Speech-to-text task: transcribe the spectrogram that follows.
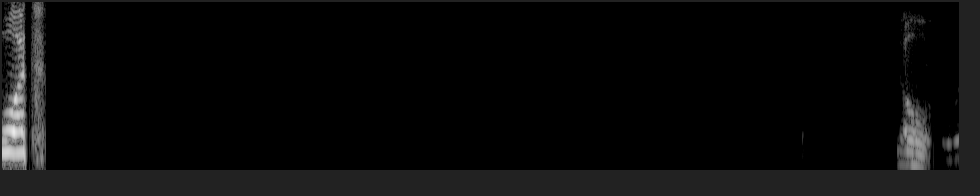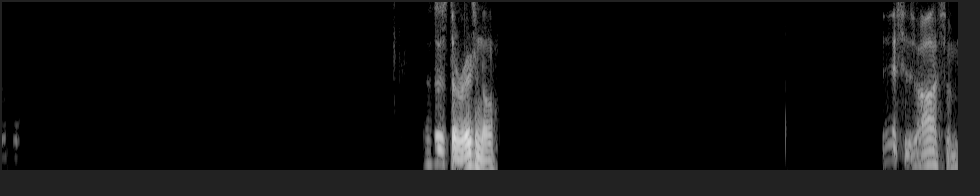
What? No. This is the original. This is awesome.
